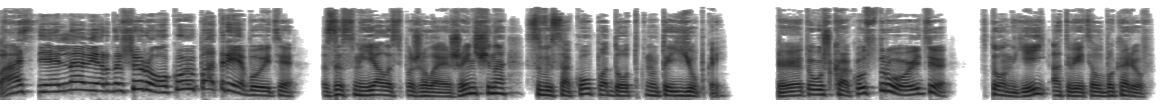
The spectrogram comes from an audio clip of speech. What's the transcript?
Постель, наверное, широкую потребуете», засмеялась пожилая женщина с высоко подоткнутой юбкой. «Это уж как устроите», в тон ей ответил Бокарев.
